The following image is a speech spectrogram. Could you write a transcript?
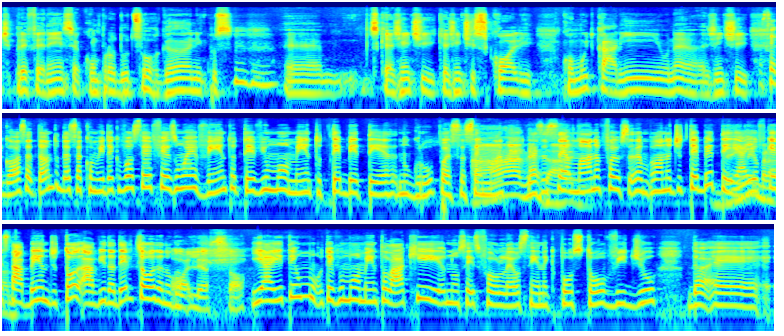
de preferência com produtos orgânicos, uhum. é, que a gente que a gente escolhe com muito carinho, né? A gente você gosta tanto dessa comida que você fez um evento, teve um momento TBT no grupo essa semana. Ah, essa semana foi semana de TBT. Bem aí lembrado. eu fiquei sabendo de toda a vida dele toda no grupo. Olha só. E aí tem um, teve um momento lá que eu não sei se foi o Léo Senna que postou o vídeo da, é,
